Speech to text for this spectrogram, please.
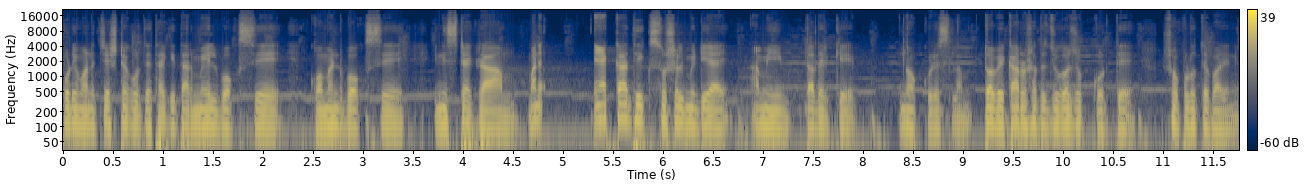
পরিমাণে চেষ্টা করতে থাকি তার মেল বক্সে, কমেন্ট বক্সে, ইনস্টাগ্রাম মানে একাধিক সোশ্যাল মিডিয়ায় আমি তাদেরকে নক করেছিলাম। তবে কারোর সাথে যোগাযোগ করতে সফল হতে পারিনি।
